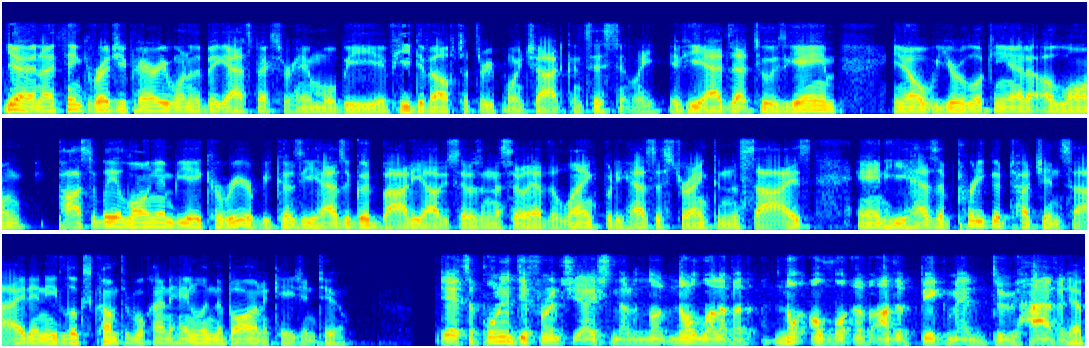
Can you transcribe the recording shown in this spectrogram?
Yeah, and I think Reggie Perry, one of the big aspects for him will be if he develops a three point shot consistently. If he adds that to his game, you know, you're looking at a long possibly a long NBA career because he has a good body. Obviously, doesn't necessarily have the length, but he has the strength and the size, and he has a pretty good touch inside, and he looks comfortable kind of handling the ball on occasion too. Yeah, it's a point of differentiation that not not a lot of other, not a lot of other big men do have, and, yep.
